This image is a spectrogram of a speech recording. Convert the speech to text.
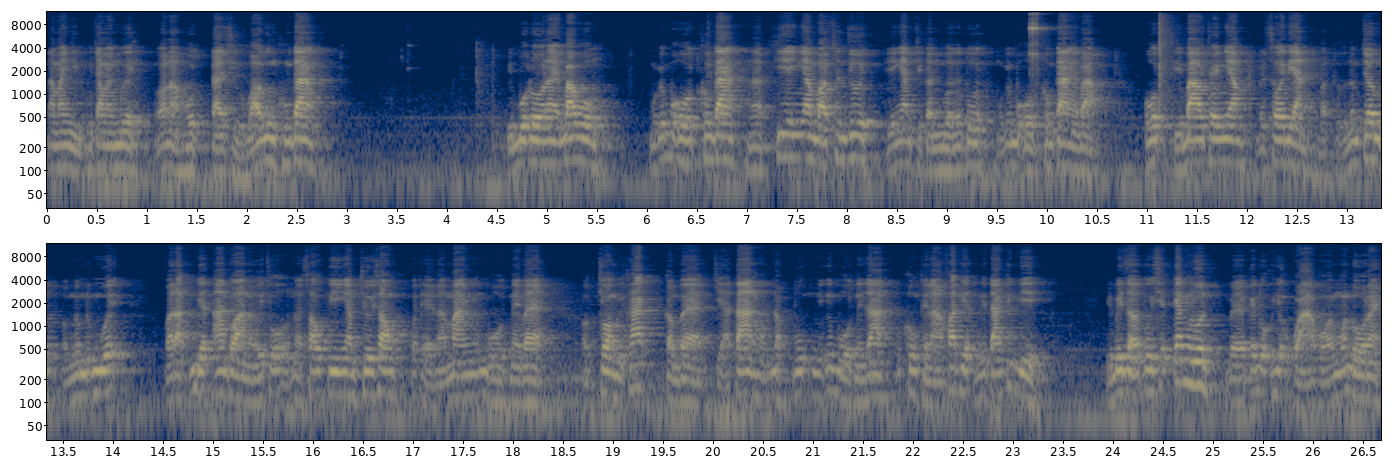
năm 2020 đó là hột tài xỉu báo dung không tang. Thì bộ đồ này bao gồm một cái bộ hột không tang là khi anh em vào sân chơi thì anh em chỉ cần mượn cho tôi một cái bộ hột không tang này vào. Hột thì bao cho anh em để soi đèn và thử lâm châm và ngâm nước muối. Và đặc biệt an toàn ở cái chỗ là sau khi anh em chơi xong có thể là mang những bộ hột này về hoặc cho người khác cầm về chẻ tan hoặc đập vụn những cái bột này ra. Cũng không thể nào phát hiện cái tang tích gì thì bây giờ tôi sẽ test luôn về cái độ hiệu quả của món đồ này.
